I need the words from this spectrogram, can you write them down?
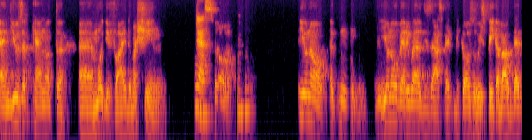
end user cannot uh, modify the machine. Yes. So mm-hmm you know you know very well this aspect because we speak about that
